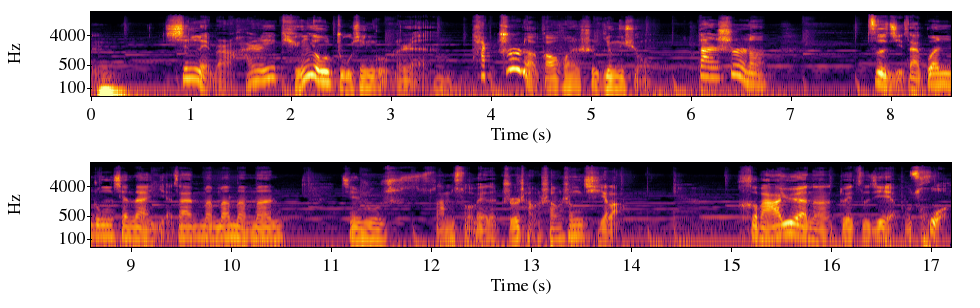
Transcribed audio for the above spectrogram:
嗯心里边还是一挺有主心骨的人。他知道高欢是英雄，但是呢，自己在关中现在也在慢慢慢慢进入咱们所谓的职场上升期了。贺拔岳呢，对自己也不错，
